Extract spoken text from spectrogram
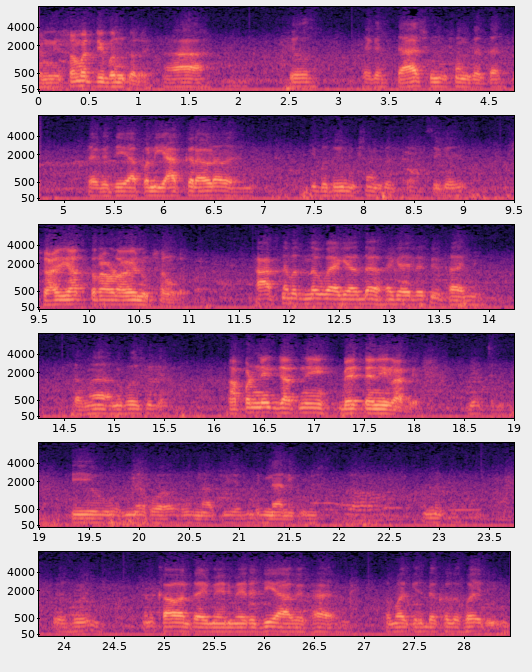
એમની સમજથી બંધ કરે. હા. કેવું? ત્યાં કે ચાર શું નુકસાન કરતા? કે જે આપણને યાદ કરાવડાવે એ બધું નુકસાન કરતા. શું કહે શાહ યાદ કરાવડાવે નુકસાન કરતા. આઠ ને બધા નવ વાગ્યા દસ વાગ્યા એટલે શું થાય તમે અનુભવ શું કે આપણને એક જાતની બેચેની લાગે. બે ચમ. એવું અમને એવું ના જોઈએ જ્ઞાની પુરુષ. અને ખાવાના ટાઈમે એની મેરે જે આવે ખાય. તમારે કઈ દખલ હોય નહીં.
